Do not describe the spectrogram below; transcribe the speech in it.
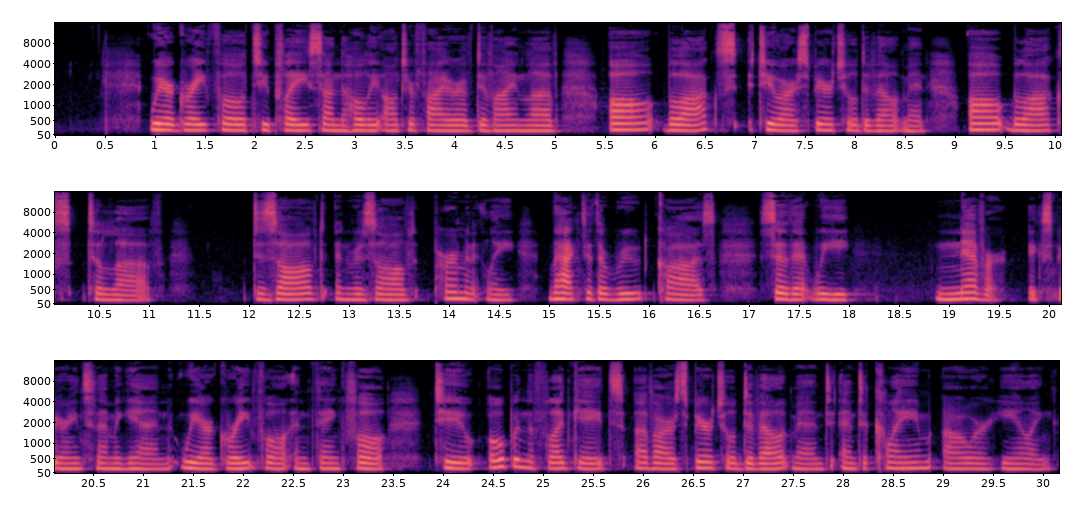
We are grateful to place on the holy altar fire of divine love all blocks to our spiritual development, all blocks to love dissolved and resolved permanently back to the root cause so that we never experience them again. We are grateful and thankful to open the floodgates of our spiritual development and to claim our healing.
